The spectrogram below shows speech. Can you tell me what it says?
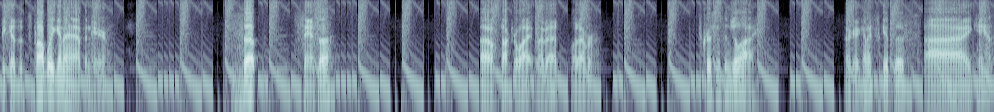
Because it's probably gonna happen here. Sup, Santa? Oh, Dr. Light, my bad. Whatever. Christmas in July. Okay, can I skip this? I can't.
